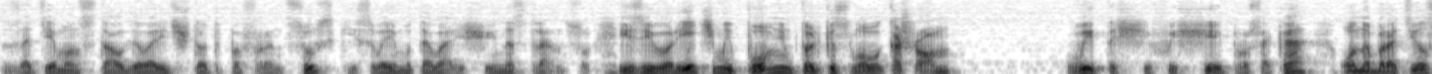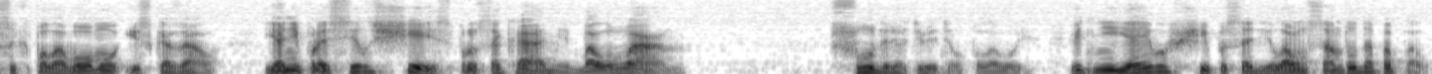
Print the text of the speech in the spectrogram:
Затем он стал говорить что-то по-французски своему товарищу-иностранцу. Из его речи мы помним только слово «кашон». Вытащив из щей прусака, он обратился к половому и сказал, «Я не просил щей с прусаками, болван!» «Сударь», — ответил половой, — «ведь не я его в щи посадил, а он сам туда попал.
